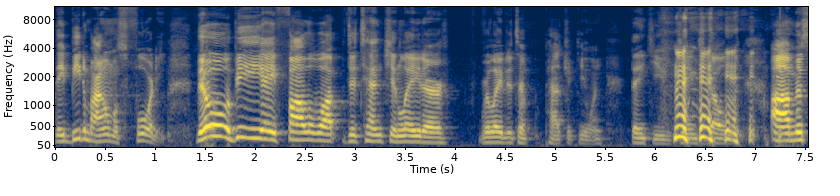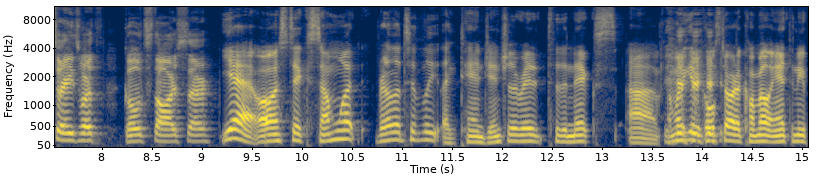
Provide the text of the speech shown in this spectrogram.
They beat him by almost 40. There will be a follow up detention later related to Patrick Ewing. Thank you, James Dolan. uh, Mr. Ainsworth, gold stars, sir. Yeah, I want to stick somewhat relatively, like tangentially related to the Knicks. Um, I'm going to give a gold star to Carmelo Anthony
